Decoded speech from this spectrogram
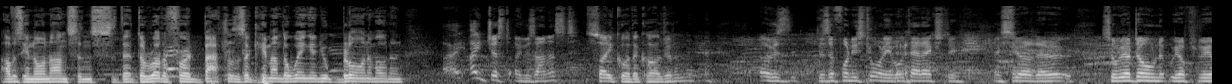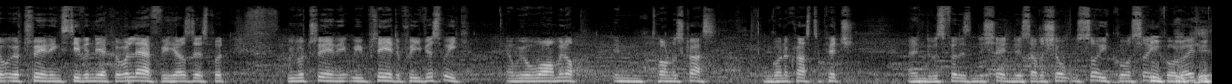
obviously no nonsense. The, the Rutherford battles that came on the wing and you blowing them out and I, I just, I was honest. psycho they called you, didn't they? I was. There's a funny story about that actually. I sure. So we were down. We were, we were training. Stephen Napier will laugh if he hears this, but we were training. We played the previous week, and we were warming up in Turner's Cross. I'm going across the pitch, and there was fellas in the shed, and they started shouting "Psycho, psycho!" Right?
